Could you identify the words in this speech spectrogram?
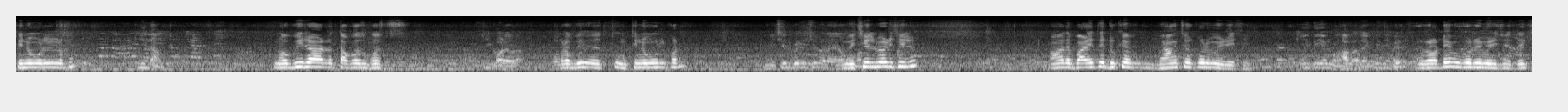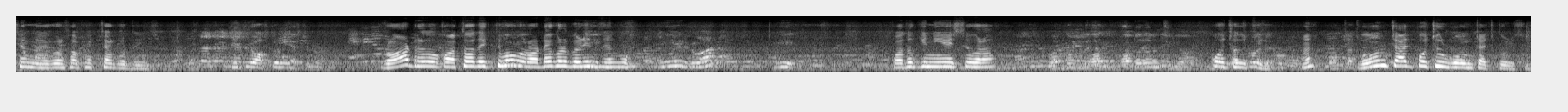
তৃণমূলের লোকে? কি নাম? নবীর আর তাপস ঘোষ। কি করে ওরা? ওরা বি- তৃণমূল করে। মিছিল বেরিয়েছিল না এরকম? মিছিল বেরিয়েছিল আমাদের বাড়িতে ঢুকে ভাঙচুর করে মেরেছে। কি দিয়ে মারলো? আপনাদের কি দিয়ে মেরেছে? রডে করে মেরেছে দেখছেন না? এগুলো সব ফ্র্যাকচার করে দিয়েছে। কি কি অস্ত্র নিয়ে এসেছিল? ওরা? রড কত দেখতে পাবো? রডে করে বেরিয়েছে। কত কি নিয়ে এসছে ওরা? কতজন ছিল? প্রচুর ছিল। হ্যাঁ? বোম চার্জ প্রচুর বোম চার্জ করেছে।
